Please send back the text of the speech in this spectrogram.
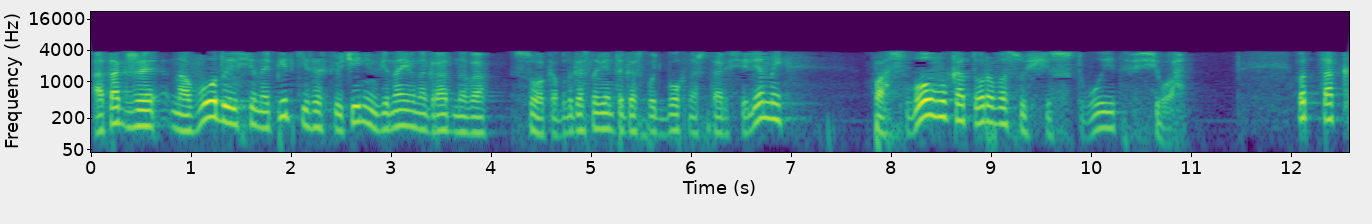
а также на воду и все напитки, за исключением вина и виноградного сока. Благословен ты Господь Бог наш Царь Вселенной, по слову которого существует все. Вот так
